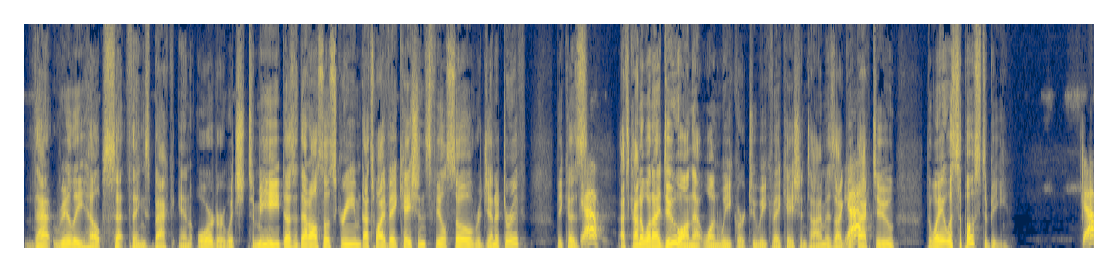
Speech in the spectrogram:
That really helps set things back in order. Which to me, doesn't that also scream? That's why vacations feel so regenerative, because Yeah. that's kind of what I do on that one week or two week vacation time. Is I get back to the way it was supposed to be. Yeah,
